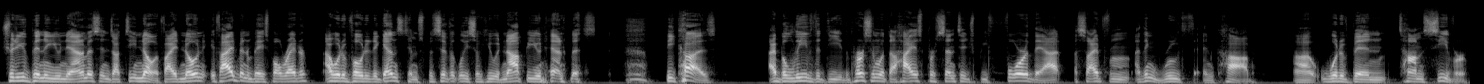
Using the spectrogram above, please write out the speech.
Should he have been a unanimous inductee? No. If I had known, if I had been a baseball writer, I would have voted against him specifically so he would not be unanimous, because I believe that the the person with the highest percentage before that, aside from I think Ruth and Cobb, uh, would have been Tom Seaver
